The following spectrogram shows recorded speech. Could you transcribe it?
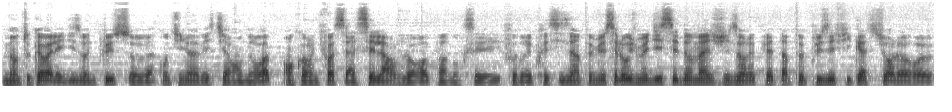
mais en tout cas, voilà, ils disent OnePlus va continuer à investir en Europe. Encore une fois, c'est assez large l'Europe, hein, donc il faudrait préciser un peu mieux. C'est là où je me dis c'est dommage, ils auraient pu être un peu plus efficaces sur leur euh,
